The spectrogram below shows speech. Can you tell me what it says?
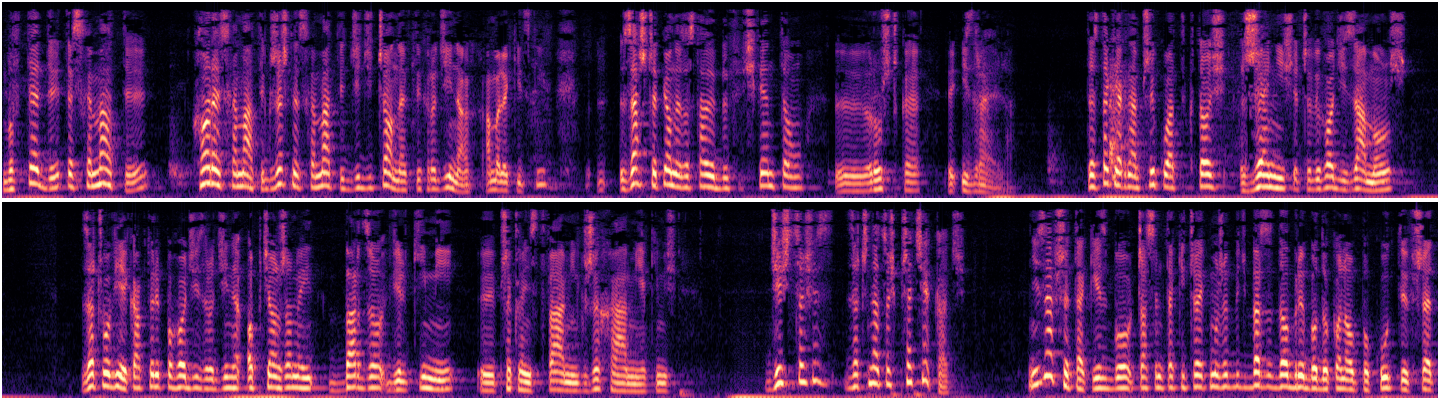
bo wtedy te schematy, chore schematy, grzeszne schematy dziedziczone w tych rodzinach amalekickich, zaszczepione zostałyby w świętą y, różdżkę Izraela. To jest tak jak na przykład ktoś żeni się czy wychodzi za mąż za człowieka, który pochodzi z rodziny obciążonej bardzo wielkimi y, przekleństwami, grzechami, jakimiś. Gdzieś coś jest, zaczyna coś przeciekać. Nie zawsze tak jest, bo czasem taki człowiek może być bardzo dobry, bo dokonał pokuty, wszedł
